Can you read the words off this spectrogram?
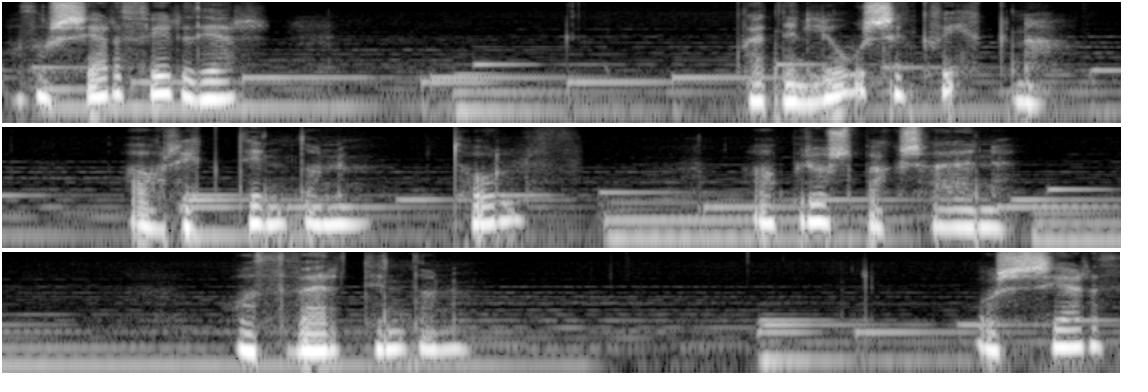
og þú sérð fyrir þér hvernig ljósin kvikna á hrygtindunum 12 á brjósbaksvæðinu og þvertindunum og sérð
